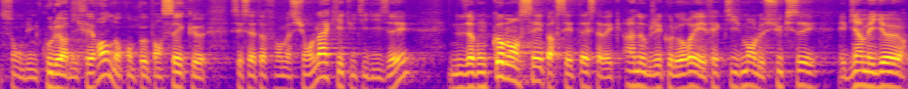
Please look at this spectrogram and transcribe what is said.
sont d'une couleur différente, donc on peut penser que c'est cette information-là qui est utilisée. Nous avons commencé par ces tests avec un objet coloré, et effectivement, le succès est bien meilleur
